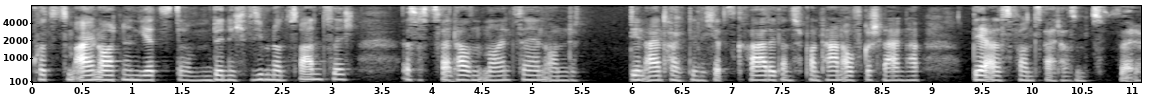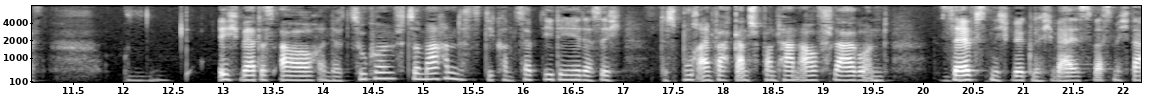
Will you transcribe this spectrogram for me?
kurz zum Einordnen, jetzt ähm, bin ich 27, es ist 2019 und den Eintrag, den ich jetzt gerade ganz spontan aufgeschlagen habe, der ist von 2012. Ich werde es auch in der Zukunft so machen. Das ist die Konzeptidee, dass ich das Buch einfach ganz spontan aufschlage und selbst nicht wirklich weiß, was mich da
